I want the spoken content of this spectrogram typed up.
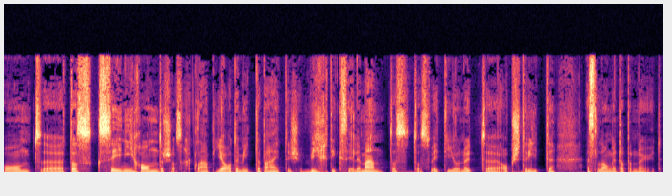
Und äh, das sehe ich anders. Also ich glaube, ja, der Mitarbeiter ist ein wichtiges Element. Das, das will ich ja nicht äh, abstreiten. Es langt aber nicht.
